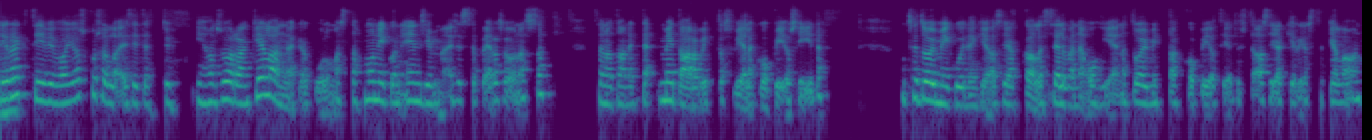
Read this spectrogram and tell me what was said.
direktiivi voi joskus olla esitetty ihan suoraan Kelan näkökulmasta monikon ensimmäisessä persoonassa. Sanotaan, että me tarvittaisiin vielä kopio siitä. Mutta se toimii kuitenkin asiakkaalle selvänä ohjeena toimittaa kopio tietystä asiakirjasta Kelaan.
